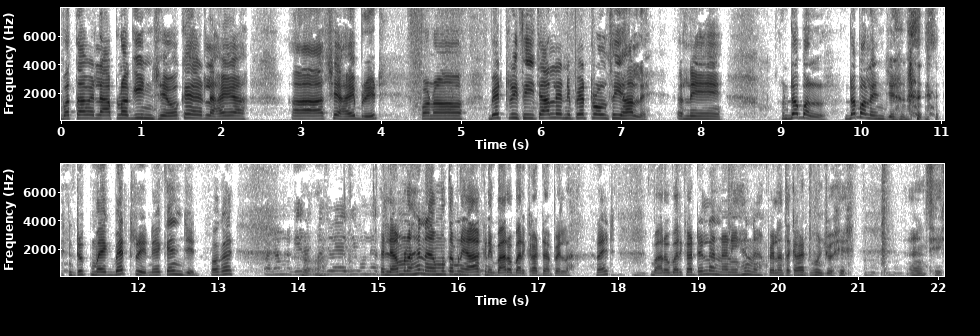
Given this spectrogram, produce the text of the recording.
બતાવે એટલે આ પ્લગ ઇન છે ઓકે એટલે હા આ છે હાઇબ્રિડ પણ બેટરીથી ચાલે ને પેટ્રોલથી હાલે. એટલે ડબલ ડબલ એન્જિન. ટૂંકમાં એક બેટરી ને એક એન્જિન ઓકે? એટલે હમણાં હે ને હું તમને આંખની બારોબાર કાઢા પહેલાં રાઈટ બારોબાર કાઢેલા નાની હે ને પહેલાં તો કાઢવું જોઈએ. અહીંથી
